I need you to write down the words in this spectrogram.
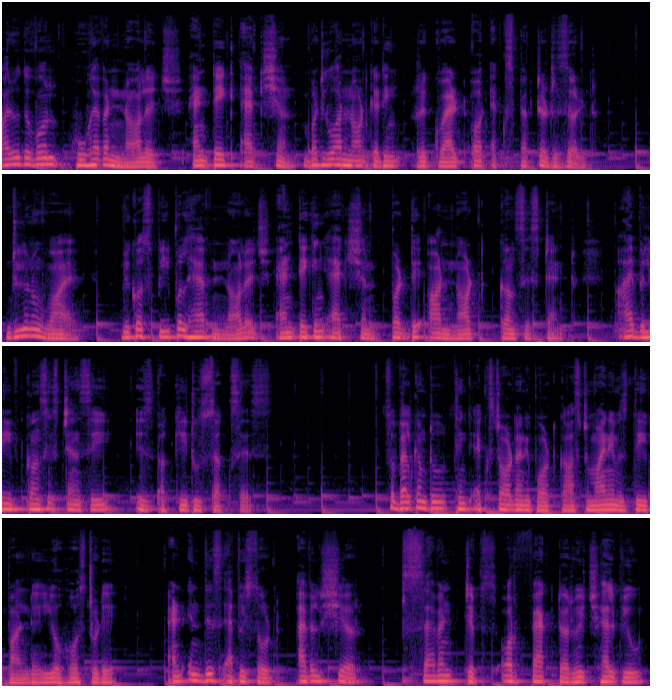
Are you the one who have a knowledge and take action but you are not getting required or expected result? Do you know why? Because people have knowledge and taking action but they are not consistent. I believe consistency is a key to success. So welcome to Think Extraordinary podcast. My name is Deep Pandey, your host today. And in this episode, I will share 7 tips or factor which help you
